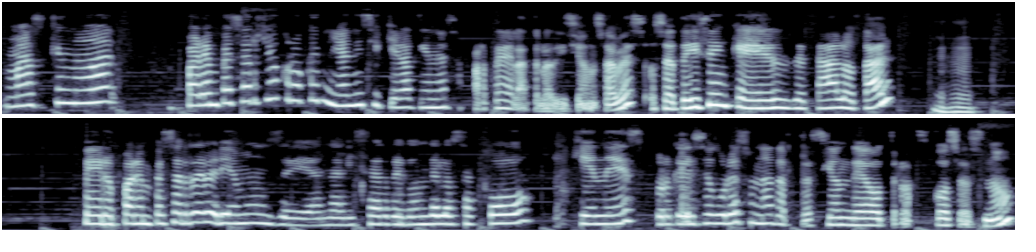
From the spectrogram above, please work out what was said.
más que nada, para empezar, yo creo que ya ni siquiera tiene esa parte de la tradición, ¿sabes? O sea, te dicen que es de tal o tal, Ujú, pero para empezar deberíamos de analizar de dónde lo sacó, quién es, porque de seguro es una adaptación de otras cosas, ¿no?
